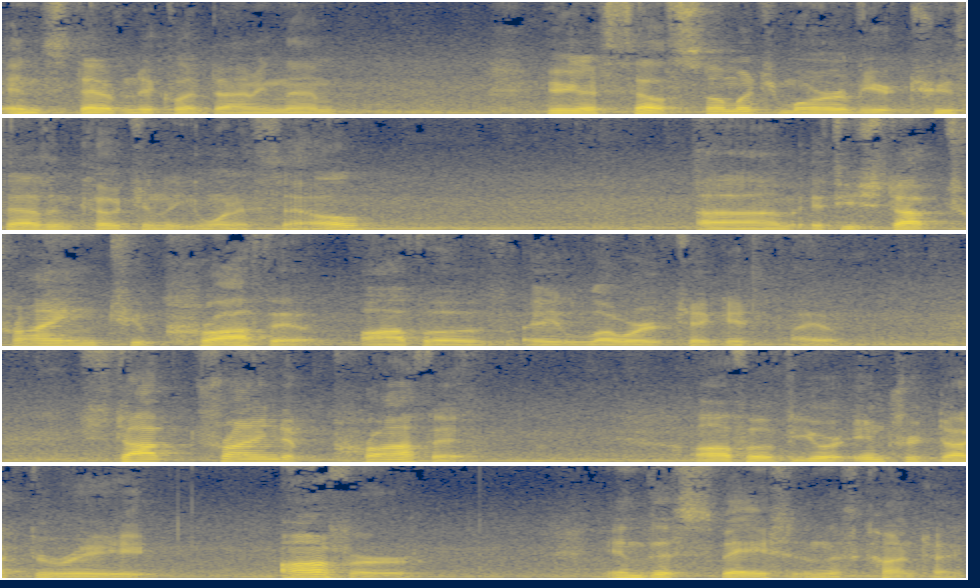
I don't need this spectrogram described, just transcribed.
instead of nickel and diming them, you're going to sell so much more of your 2000 coaching that you want to sell. Um, if you stop trying to profit off of a lower ticket item. Stop trying to profit off of your introductory offer in this space, in this context.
